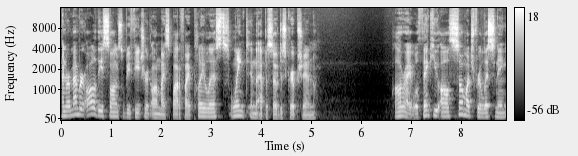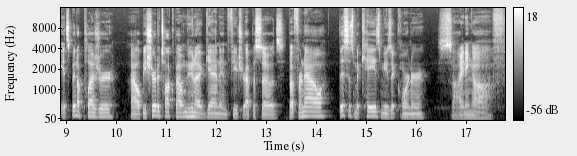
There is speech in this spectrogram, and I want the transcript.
And remember, all of these songs will be featured on my Spotify playlists, linked in the episode description. Alright, well, thank you all so much for listening. It's been a pleasure. I'll be sure to talk about Muna again in future episodes. But for now, this is McKay's Music Corner, signing off.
